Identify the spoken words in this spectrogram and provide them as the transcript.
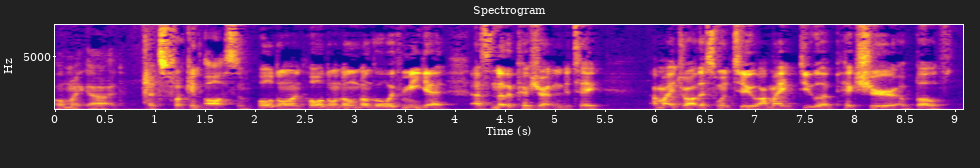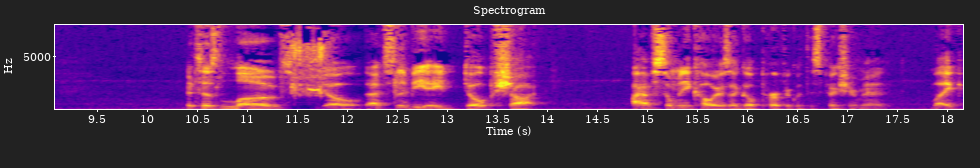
Oh my god. That's fucking awesome. Hold on hold on. Don't, don't go away from me yet. That's another picture i need to take. I might draw this one too. I might do a picture of both it says loved yo that's gonna be a dope shot I have so many colors that go perfect with this picture, man. Like,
